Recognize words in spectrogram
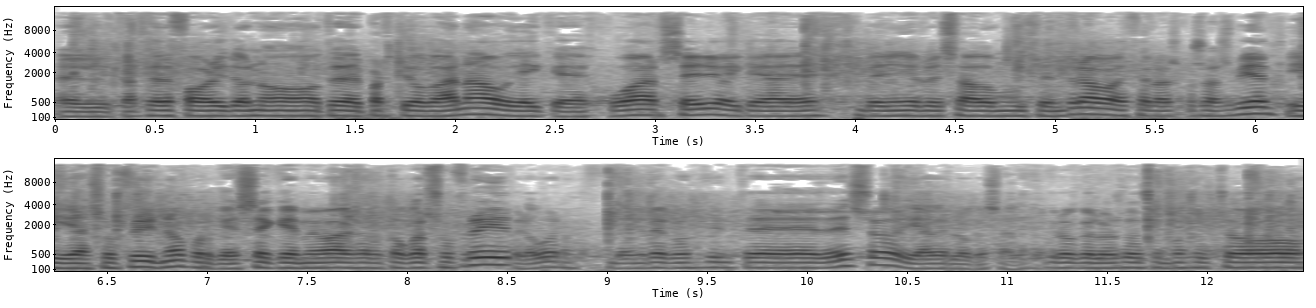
el cartel favorito no te da el partido ganado y hay que jugar serio, hay que venir el sábado muy centrado, hacer las cosas bien y a sufrir, ¿no? Porque sé que me va a tocar sufrir, pero bueno, vendré consciente de eso y a ver lo que sale. Creo que los dos hemos hecho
